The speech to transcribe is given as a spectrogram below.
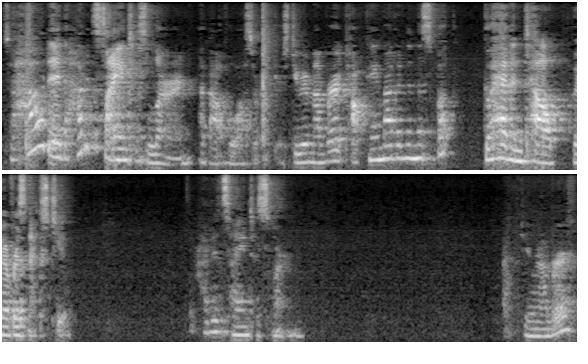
So how did how did scientists learn about velociraptors? Do you remember talking about it in this book? Go ahead and tell whoever's next to you. How did scientists learn? Do you remember?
